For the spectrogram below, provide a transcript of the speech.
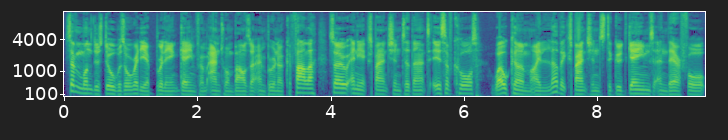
Seven Wonders Duel was already a brilliant game from Antoine Bauza and Bruno Cathala, so any expansion to that is, of course, welcome. I love expansions to good games, and therefore,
